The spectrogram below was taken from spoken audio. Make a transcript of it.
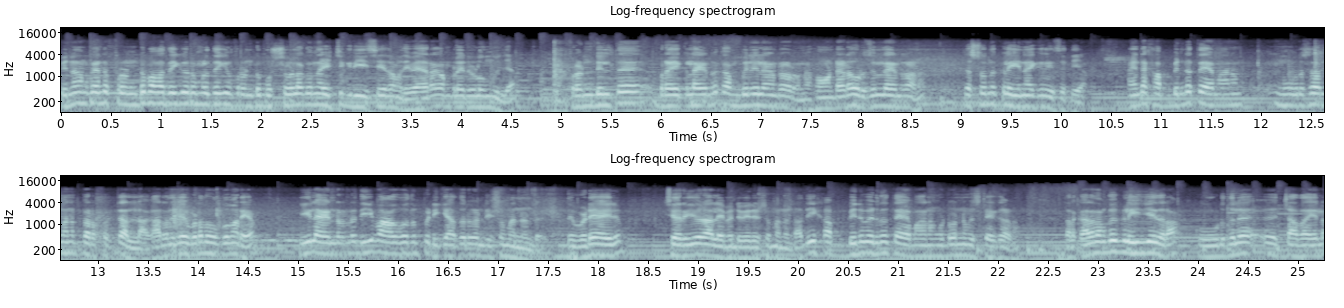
പിന്നെ നമുക്ക് അതിന്റെ ഫ്രണ്ട് ഭാഗത്തേക്ക് വരുമ്പോഴത്തേക്കും ഫ്രണ്ട് ബുഷുകളൊക്കെ ഒന്ന് അഴിച്ച് ഗ്രീസ് ചെയ്താൽ മതി. വേറെ കംപ്ലൈന്റുകളൊന്നുമില്ല ഫ്രണ്ടിലത്തെ ബ്രേക്ക് ലൈനർ കമ്പനി ലൈനറാണ് ഹോണ്ടയുടെ ഒറിജിനൽ ലൈനറാണ് ജസ്റ്റ് ഒന്ന് ക്ലീൻ ആക്കി റീസെറ്റ് ചെയ്യാം. അതിന്റെ ഹബിന്റെ തേമാനം നൂറ് ശതമാനം പെർഫെക്റ്റ് അല്ല. കാരണം എന്താ ഇവിടെ നോക്കുമ്പോൾ അറിയാം. ഈ ലൈനറിന്റെ ഈ ഭാഗമൊന്നും പിടിക്കാത്തൊരു കണ്ടീഷൻ വന്നിട്ടുണ്ട്. ഇത് എവിടെയായാലും ചെറിയൊരു അലൈൻമെന്റ് വേരിയേഷൻ വന്നിട്ടുണ്ട്. അത് ഈ ഹബിന് വരുന്ന തേമാനം കൊണ്ട് വന്ന മിസ്റ്റേക്കാണ് തൽക്കാലം നമുക്ക് ക്ലീൻ ചെയ്തിടാം കൂടുതൽ ചതയില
